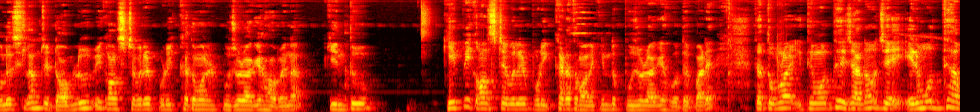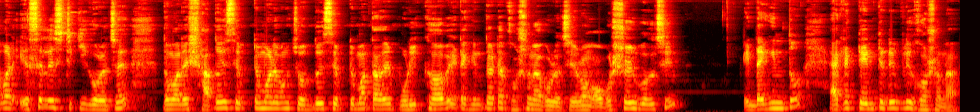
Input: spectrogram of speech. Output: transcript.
বলেছিলাম যে ডব্লিউপি কনস্টেবলের পরীক্ষা তোমাদের পুজোর আগে হবে না, কিন্তু কেপি কনস্টেবলের পরীক্ষাটা তোমাদের কিন্তু পুজোর আগে হতে পারে। তা তোমরা ইতিমধ্যেই জানো যে এর মধ্যে আবার এসএলএসটি কী করেছে? তোমাদের সাতই সেপ্টেম্বর এবং চোদ্দোই সেপ্টেম্বর তাদের পরীক্ষা হবে, এটা কিন্তু একটা ঘোষণা করেছে এবং অবশ্যই বলছি এটা কিন্তু একটা টেন্টেটিভলি ঘোষণা।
